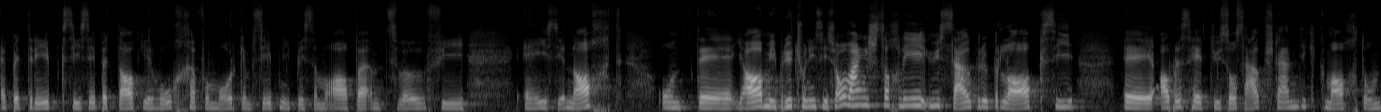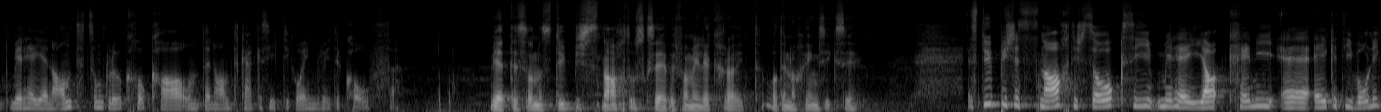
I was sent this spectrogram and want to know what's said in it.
ein Betrieb, gewesen, sieben Tage in der Woche, von morgen um 7 Uhr bis am Abend um 12 Uhr, 1 in der Nacht. Und äh, ja, mein Bruder und ich waren schon manchmal so ein bisschen uns selber überlagen Äh, aber es hat uns auch selbstständig gemacht und wir haben einander zum Glück auch gehabt und einander gegenseitig auch immer wieder geholfen. Wie hat so ein typisches Nacht ausgesehen bei Familie Kreut, wo ihr noch Kinder waren? Ein typisches Nacht war so, gewesen, wir hatten ja keine äh, eigene Wohnung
